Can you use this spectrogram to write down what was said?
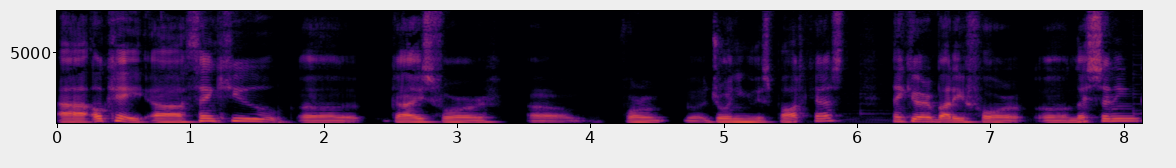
Uh, okay. Uh, thank you, uh, guys, for uh, for uh, joining this podcast. Thank you, everybody, for uh, listening.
